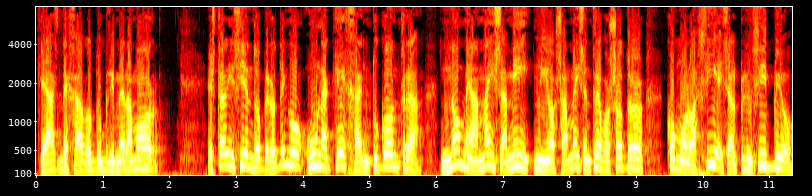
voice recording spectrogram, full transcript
que has dejado tu primer amor. Está diciendo, pero tengo una queja en tu contra, no me amáis a mí, ni os amáis entre vosotros como lo hacíais al principio.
